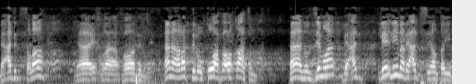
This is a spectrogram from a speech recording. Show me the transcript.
بإعادة الصلاة يا إخوة فاضل أنا أردت الوقوع فوقعتم. ها نلزمها بإعادة ليه ما بإعادة الصيام طيب؟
